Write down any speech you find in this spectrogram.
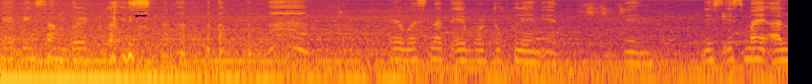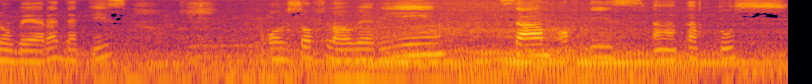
Having some dirt guys. I was not able to clean it. And this is my aloe vera that is also flowering. Some of these uh, cactus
